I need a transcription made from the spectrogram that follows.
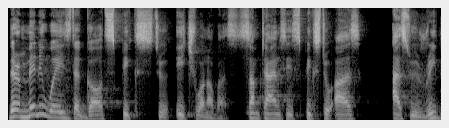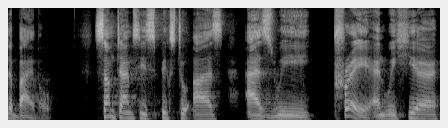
There are many ways that God speaks to each one of us. Sometimes He speaks to us as we read the Bible, sometimes He speaks to us as we pray and we hear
